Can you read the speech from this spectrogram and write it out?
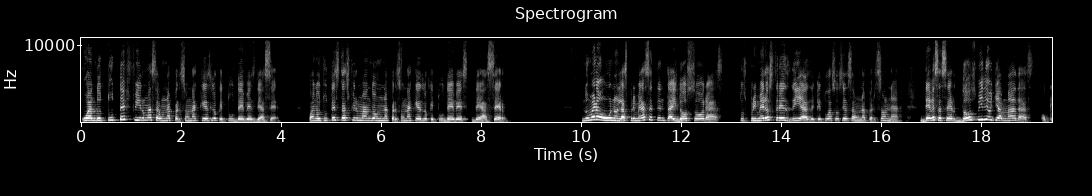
Cuando tú te firmas a una persona, ¿qué es lo que tú debes de hacer? Cuando tú te estás firmando a una persona, ¿qué es lo que tú debes de hacer? Número uno, en las primeras 72 horas, tus primeros tres días de que tú asocias a una persona, debes hacer dos videollamadas, ¿ok?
